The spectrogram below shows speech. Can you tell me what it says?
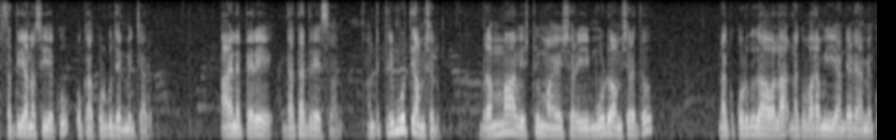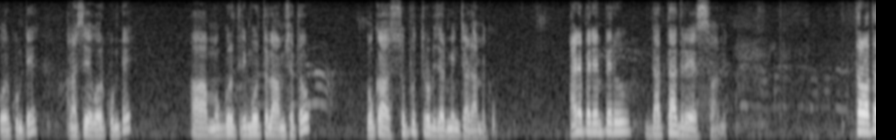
సతీ అనసూయకు ఒక కొడుకు జన్మించాడు. ఆయన పేరే దత్తాత్రేయ స్వామి అంటే త్రిమూర్తి అంశాలు. బ్రహ్మ విష్ణు మహేశ్వరి ఈ మూడు అంశాలతో నాకు కొడుకు కావాలా నాకు వరం ఇయ్యండి అని ఆమె కోరుకుంటే అనసూయ కోరుకుంటే ఆ ముగ్గురు త్రిమూర్తుల అంశతో ఒక సుపుత్రుడు జన్మించాడు ఆమెకు. ఆయన పేరు ఏం పేరు? దత్తాత్రేయ స్వామి తర్వాత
